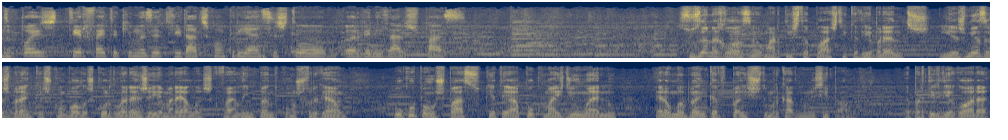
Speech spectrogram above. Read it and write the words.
Depois de ter feito aqui umas atividades com crianças, estou a organizar o espaço. Susana Rosa é uma artista plástica de Abrantes e as mesas brancas com bolas cor de laranja e amarelas que vai limpando com esfregão ocupam o espaço que até há pouco mais de um ano era uma banca de peixes do mercado municipal. A partir de agora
